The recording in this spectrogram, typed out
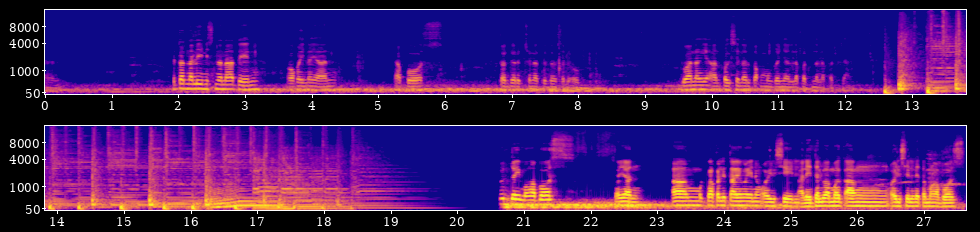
Yan. Ito, nalinis na natin. Okay na yan. Tapos, ito, diretso na to doon sa loob. Gawa nang yan, pag sinalpak mo ganyan, lapat na lapat yan. Good day mga boss. So ayan, um, magpapalit tayo ngayon ng oil seal. Ali, dalawa mag ang oil seal nito mga boss.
